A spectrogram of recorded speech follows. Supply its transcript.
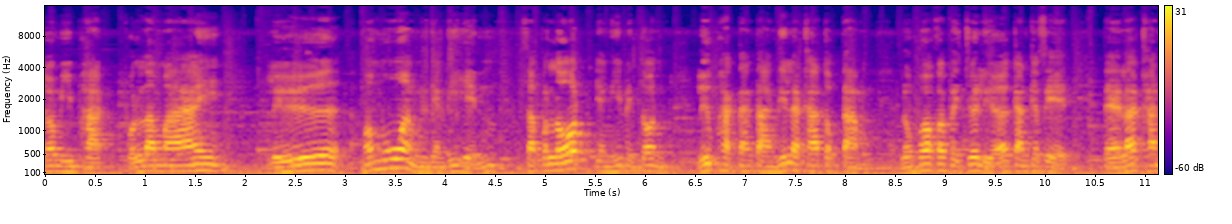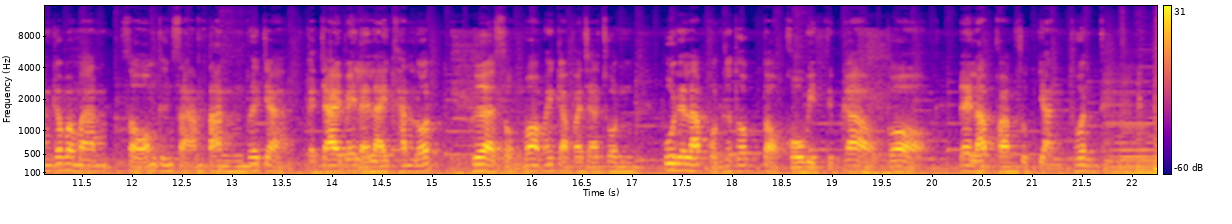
ก็มีผักผลไม้ หรือมะม่วงอย่างที่เห็นสับปะรดอย่างนี้เป็นต้น หรือผักต่างๆที่ราคาตกต่ำหลวงพ่อก็ไปช่วยเหลือการเกษตร แต่ละคันก็ประมาณ 2-3 ตัน เพื่อจะกระจายไปหลาย ๆ คันรถ เพื่อส่งมอบให้กับประชาชน ผู้ได้รับผลกระทบต่อโควิด -19 ก็ได้รับความสุขอย่างท่วนถึง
